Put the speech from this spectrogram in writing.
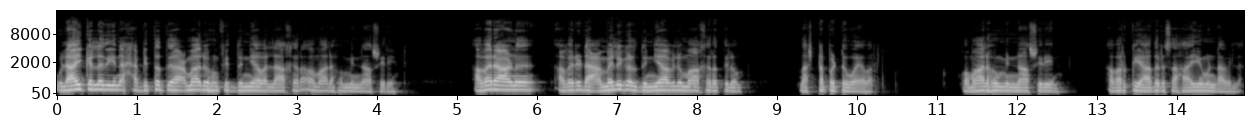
ഉലായിക്കല്ലദീന ഹബിത്തത്ത് അമാലുഹും ഫിദ്ദുന്യ വല്ലാഹിറ അമാലഹും മിന്നാസുരീൻ അവരാണ് അവരുടെ അമലുകൾ ദുന്യാവിലും ആഹിറത്തിലും നഷ്ടപ്പെട്ടു പോയവർ. ഒമാലഹും നാസുരീൻ. അവർക്ക് യാതൊരു സഹായവും ഉണ്ടാവില്ല.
